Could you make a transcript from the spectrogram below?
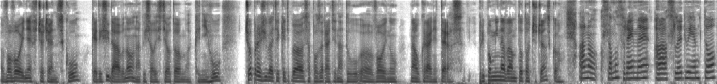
vo vojne v Čečensku, kedysi dávno, napísali ste o tom knihu. Čo prežívate, keď e, sa pozeráte na tú e, vojnu na Ukrajine teraz? Pripomína vám toto Čečensko? Áno, samozrejme a sledujem to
